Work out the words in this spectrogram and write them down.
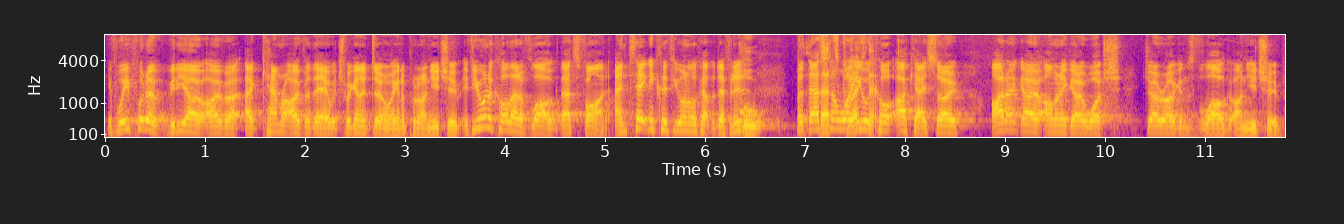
if we put a video over a camera over there, which we're going to do, and we're going to put it on YouTube. If you want to call that a vlog, that's fine. And technically, if you want to look up the definition, Well, but that's, that's not what you would correct call. Okay, so I don't go. I'm going to go watch Joe Rogan's vlog on YouTube.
